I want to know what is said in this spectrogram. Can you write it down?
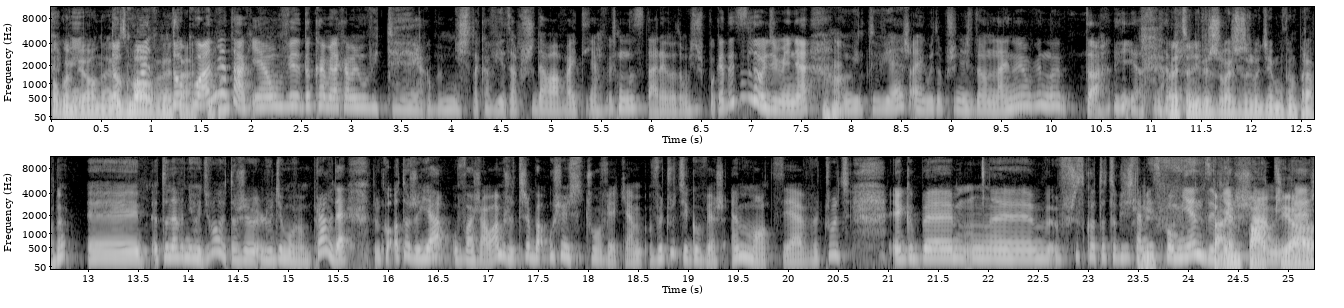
pogłębione, I rozmowy. Tak. Dokładnie tak. tak. I ja mówię do Kamila, Kamil mówi, ty, jakby mnie się taka wiedza przydała w IT. Ja mówię, no stary, no to musisz pogadać z ludźmi, nie? Mhm. On mówi, ty wiesz, a jakby to przynieść do online? Ja mówię, no tak, jasne. Ale co, nie wierzyłaś, że ludzie mówią prawdę? E, to nawet nie chodziło o to, że ludzie mówią prawdę, tylko o to, że ja uważałam, że trzeba usiąść z człowiekiem, wyczuć jego, wiesz, emocje, wyczuć jakby yy, wszystko to, co gdzieś tam Czyli jest pomiędzy ta wierszami też.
